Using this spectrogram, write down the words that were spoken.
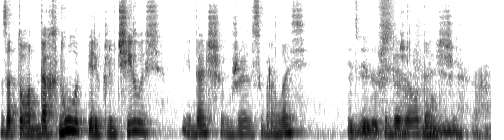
зато отдохнула, переключилась, и дальше уже собралась и двигаешься. Побежал дальше. Ага.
